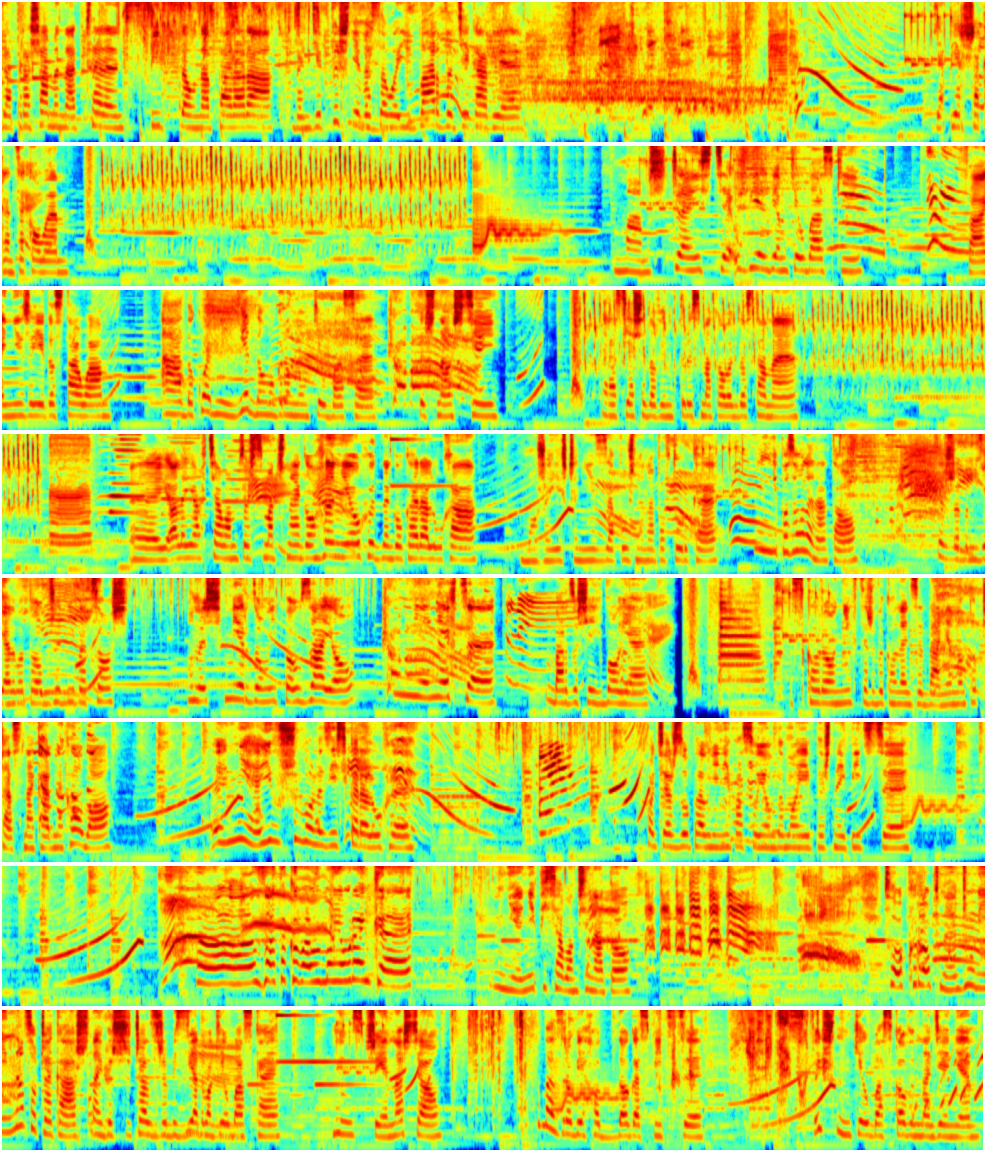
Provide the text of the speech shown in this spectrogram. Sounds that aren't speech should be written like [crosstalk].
Zapraszamy na challenge z pizzą na parara. Będzie pysznie, wesoło i bardzo ciekawie. Ja pierwsza kręcę kołem. Mam szczęście, uwielbiam kiełbaski. Fajnie, że je dostałam. A, dokładnie jedną ogromną kiełbasę. Pyszności. Teraz ja się dowiem, który smakołek dostanę. Ej, ale ja chciałam coś smacznego, [laughs] a nie ohydnego karalucha. Może jeszcze nie jest za późno na powtórkę. Nie pozwolę na to. Chcesz, żebym zjadła to obrzydliwe coś? One śmierdzą i pełzają. Nie, nie chcę. Bardzo się ich boję. Skoro nie chcesz wykonać zadania, no to czas na karne koło. Nie, już wolę zjeść karaluchy. Chociaż zupełnie nie pasują do mojej pysznej pizzy. A, zaatakowały moją rękę! Nie, nie pisałam się na to. To okropne. Julie, na co czekasz? Najwyższy czas, żebyś zjadła kiełbaskę. Mm, Z przyjemnością. Chyba zrobię hot doga z pizzy. Z pysznym kiełbaskowym nadzieniem.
